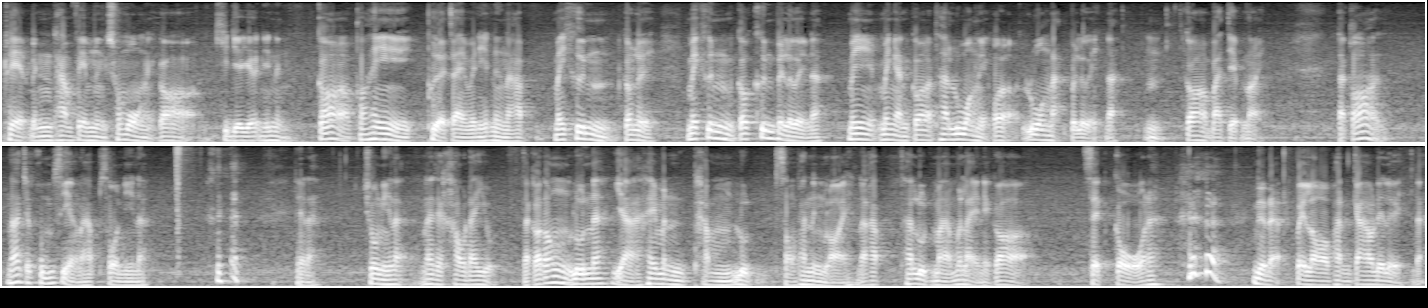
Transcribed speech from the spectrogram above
เทรดเป็น time frame หนึ่งชั่วโมงเนี่ยก็คิดเยอะๆนิดหนึ่ง ก็ก็ให้เผื่อใจไว้นิดนึงนะครับ ไม่ขึ้นก็เลย ไม่ขึ้นก็ขึ้นไปเลยนะ ไม่ไม่งั้นก็ถ้าล่วงเนี่ยก็ล่วงหนักไปเลยนะอืมก็บาดเจ็บหน่อย แต่ก็น่าจะคุ้มเสี่ยงนะครับ โซนนี้นะเนี่ยนะช่วงนี้แหละน่าจะเข้าได้อยู่ แต่ก็ต้องลุ้นนะ อย่าให้มันทำหลุด 2,100 นะครับ ถ้าหลุดมาเมื่อไหร่เนี่ยก็เสร็จโกนะเนี่ยนะไปรอพันเก้าได้เลยนะ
